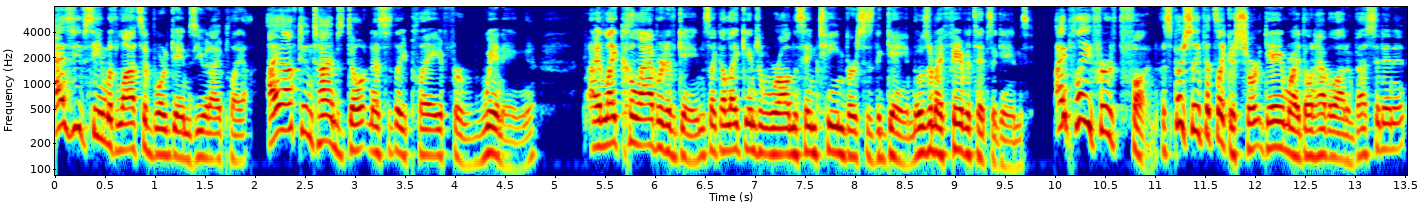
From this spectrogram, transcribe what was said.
As you've seen with lots of board games you and I play, I oftentimes don't necessarily play for winning. I like collaborative games. Like I like games where we're all on the same team versus the game. Those are my favorite types of games. I play for fun, especially if it's like a short game where I don't have a lot invested in it.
